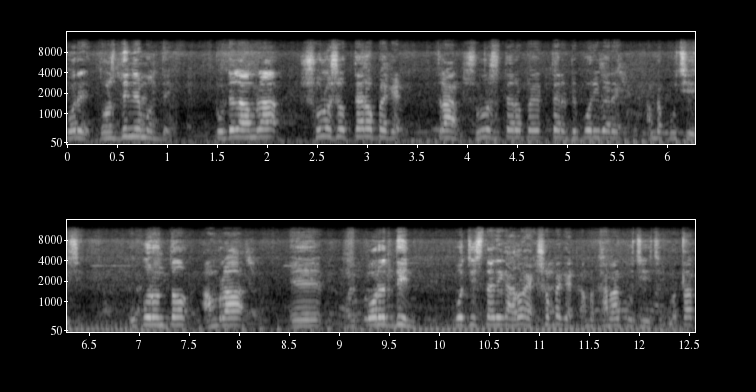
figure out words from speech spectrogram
করে দশ দিনের মধ্যে, টোটাল আমরা ষোলোশো তেরো প্যাকেট ত্রাণ, ষোলোশো তেরো প্যাকেট তেরোটি পরিবারে আমরা পুছিয়েছি। উপরন্ত আমরা পরের দিন পঁচিশ তারিখ আরও একশো প্যাকেট আমরা খাবার পুছিয়েছি। অর্থাৎ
